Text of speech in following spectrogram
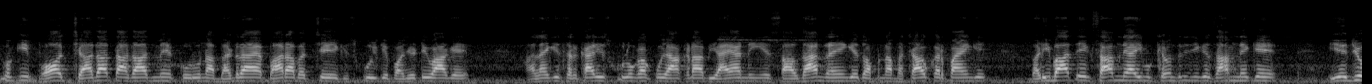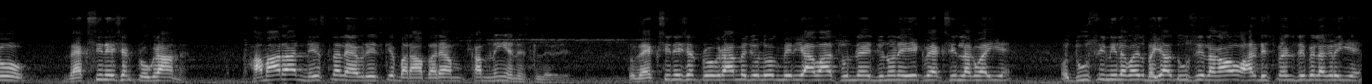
क्योंकि बहुत ज़्यादा तादाद में कोरोना बढ़ रहा है। बारह बच्चे एक स्कूल के पॉजिटिव आ गए। हालाँकि सरकारी स्कूलों का कोई आंकड़ा अभी आया नहीं है। सावधान रहेंगे तो अपना बचाव कर पाएँगे। बड़ी बात एक सामने आई मुख्यमंत्री जी के सामने के, ये जो वैक्सीनेशन प्रोग्राम है, हमारा नेशनल एवरेज के बराबर है, हम कम नहीं है नेशनल एवरेज। तो वैक्सीनेशन प्रोग्राम में जो लोग मेरी आवाज़ सुन रहे हैं, जिन्होंने एक वैक्सीन लगवाई है, और दूसरी नहीं लगवाई तो भैया दूसरी लगाओ, हर डिस्पेंसरी पे लग रही है।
